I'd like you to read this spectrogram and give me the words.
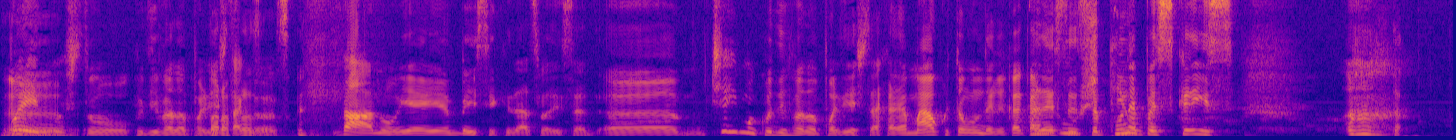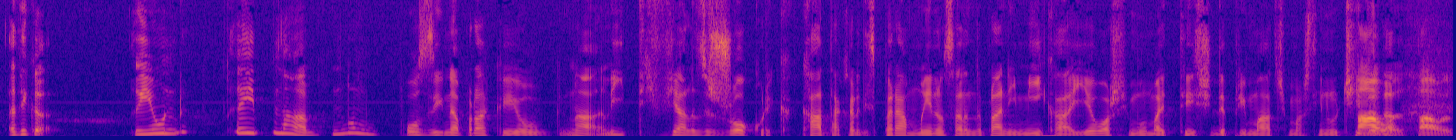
Băi, Uh, nu știu cu developerii ăștia că... Parafrazez. Da, nu, e, e basic, that's what he said. Uh, ce-i mă cu developerii ăștia care mai au câte un de care Nu se, se știu. pune pe scris? Adică, e un... E, na, nu pot zic neapărat că eu, na, e trivial, sunt jocuri căcata care dispărea mâine, nu s-ar întâmpla nimic, eu aș fi mult mai trist și deprimat și m-aș sinucide, Paul, dar Paul.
